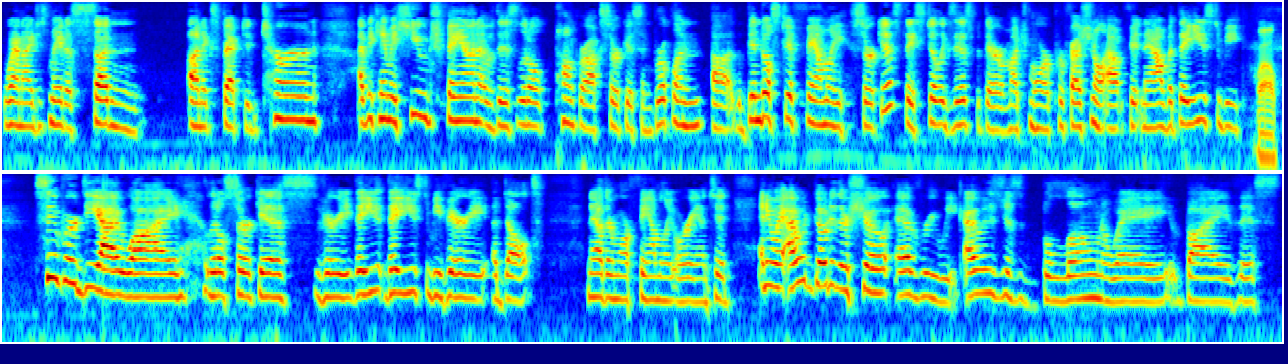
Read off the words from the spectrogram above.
when I just made a sudden unexpected turn. I became a huge fan of this little punk rock circus in Brooklyn, uh, the Bindlestiff Family Circus. They still exist, but they're a much more professional outfit now. But they used to be wow super DIY little circus. Very they they used to be very adult. Now they're more family oriented. Anyway, I would go to their show every week. I was just blown away by this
